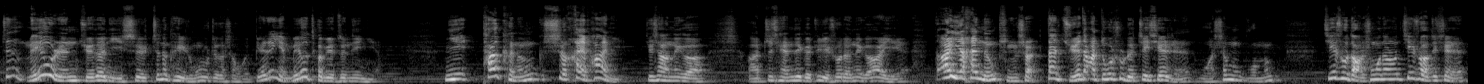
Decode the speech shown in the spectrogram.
真的没有人觉得你是真的可以融入这个社会，别人也没有特别尊敬你啊。你他可能是害怕你，就像那个啊、之前这个剧里说的那个二爷，二爷还能平事儿，但绝大多数的这些人，我生我们接触到生活当中接触到这些人，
